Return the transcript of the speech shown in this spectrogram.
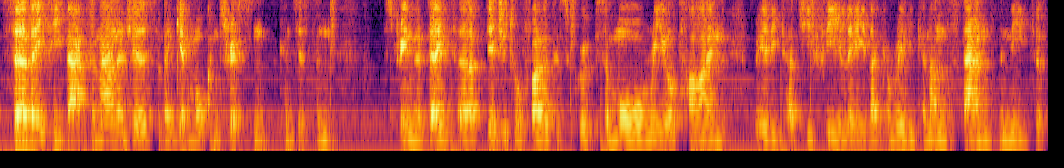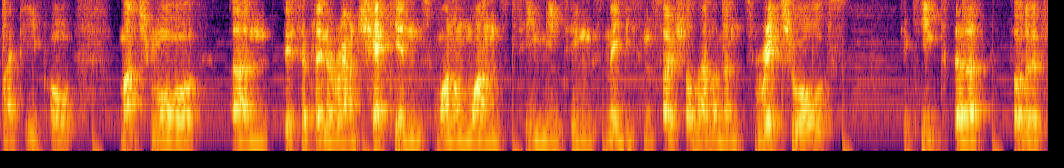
survey feedback for managers so they get more consistent consistent stream of data digital focus groups are more real time really touchy feely like i really can understand the needs of my people. Much more um, discipline around check-ins one-on-ones team meetings maybe some social elements rituals to keep the sort of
